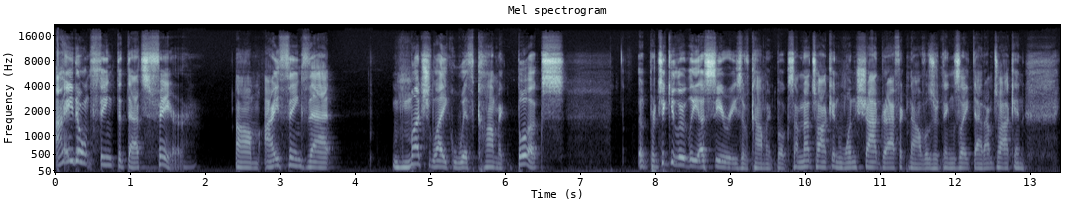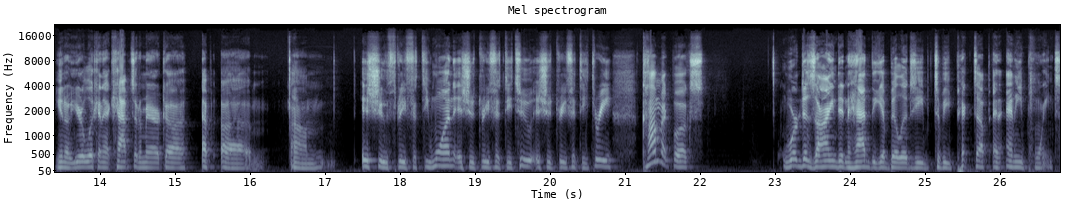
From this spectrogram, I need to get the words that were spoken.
I don't think that that's fair. Um, I think that much like with comic books, uh, particularly a series of comic books. I'm not talking one shot graphic novels or things like that. I'm talking, you know, you're looking at Captain America, um, um, issue 351, issue 352, issue 353. Comic books were designed and had the ability to be picked up at any point.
